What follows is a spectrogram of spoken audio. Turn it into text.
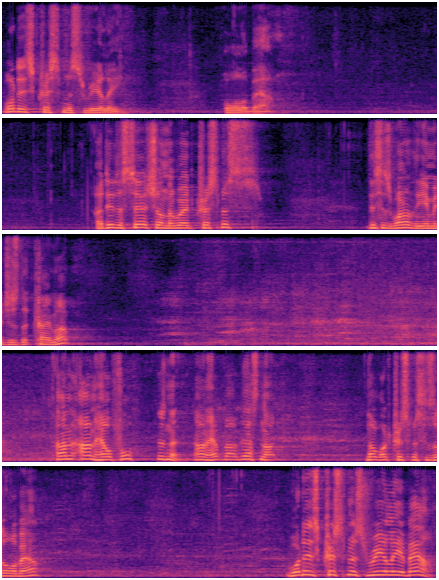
What is Christmas really all about? I did a search on the word Christmas. This is one of the images that came up. Un- unhelpful, isn't it? Unhelpful. That's not, not what Christmas is all about. What is Christmas really about?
